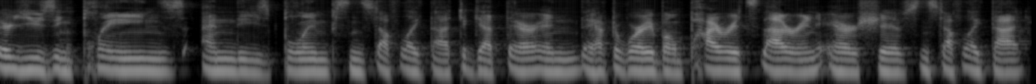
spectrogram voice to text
they're using planes and these blimps and stuff like that to get there, and they have to worry about pirates that are in airships and stuff like that.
